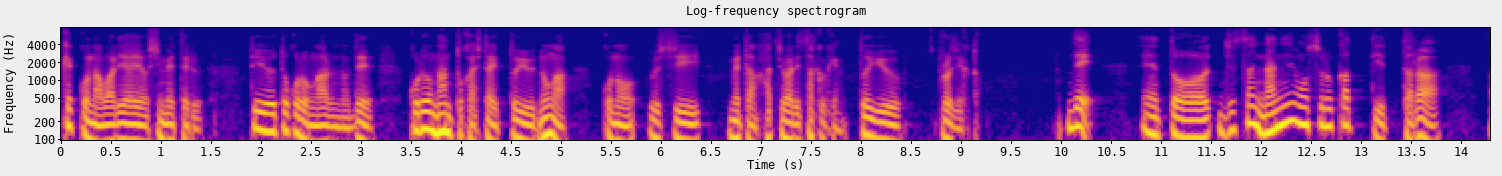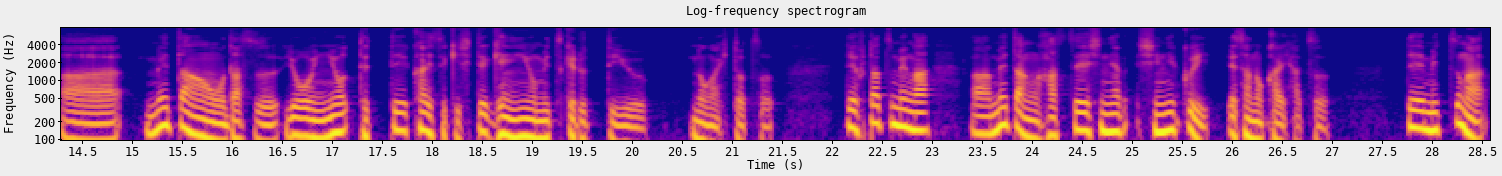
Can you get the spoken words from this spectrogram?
結構な割合を占めてるっていうところがあるのでこれを何とかしたいというのがこの牛メタン8割削減というプロジェクト。で、えー、と実際に何をするかって言ったらあメタンを出す要因を徹底解析して原因を見つけるっていうのが一つ。で2つ目があメタンが発生しにしにくい餌の開発で3つが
